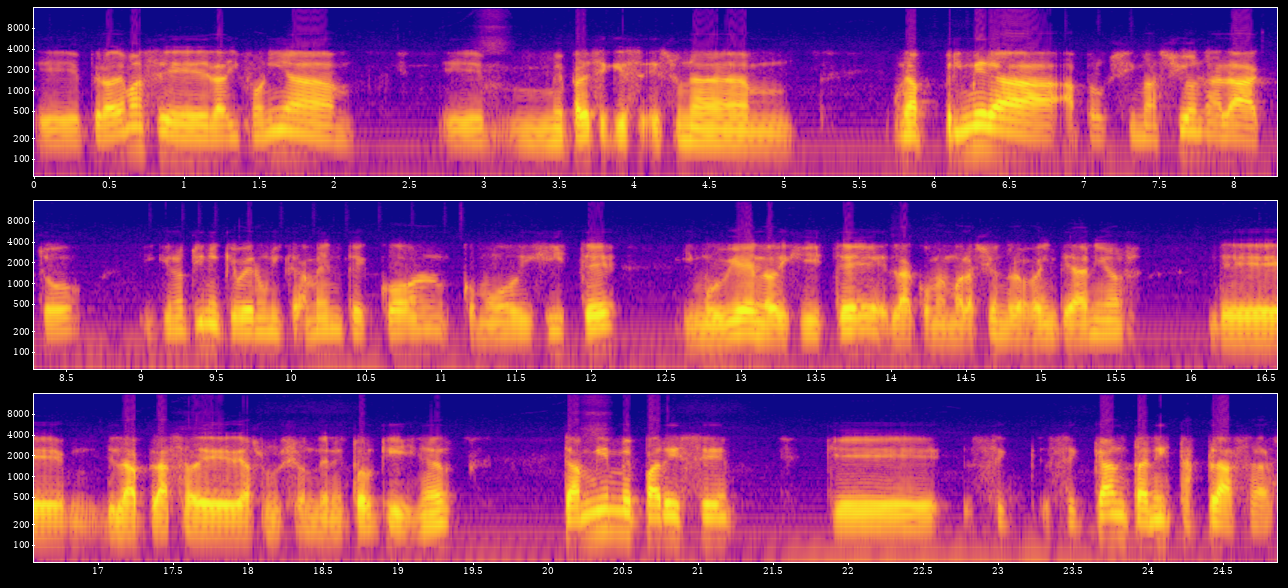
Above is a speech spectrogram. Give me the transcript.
pero además la difonía me parece que es, es una una primera aproximación al acto y que no tiene que ver únicamente con, como vos dijiste, y muy bien lo dijiste, la conmemoración de los 20 años de, la plaza de, Asunción de Néstor Kirchner, también me parece que se, se canta en estas plazas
